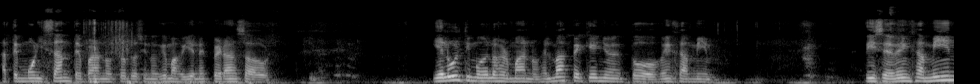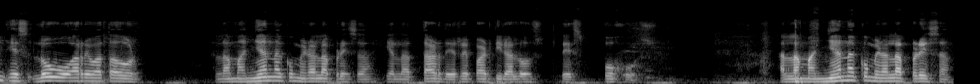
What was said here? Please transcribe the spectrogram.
atemorizante para nosotros, sino que más bien esperanzador. Y el último de los hermanos, el más pequeño de todos, Benjamín. Dice, Benjamín es lobo arrebatador. A la mañana comerá la presa y a la tarde repartirá los despojos. A la mañana comerá la presa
